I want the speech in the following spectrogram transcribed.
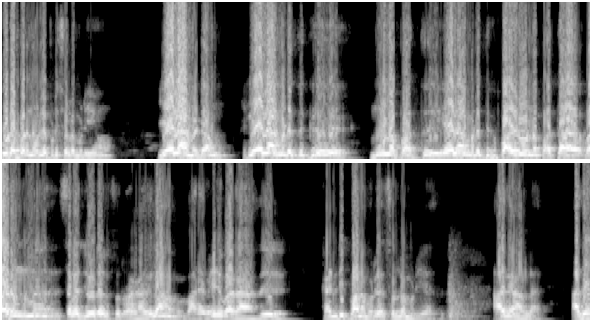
கூட பிறந்தவங்க எப்படி சொல்ல முடியும்? ஏழாம் இடம் ஏழாம் இடத்துக்கு மூணை பார்த்து ஏழாம் இடத்துக்கு பதினொன்னு பார்த்தா வரும்னு சில ஜோடர் சொல்றாங்க. அதெல்லாம் வரவே வராது. கண்டிப்பான முறையை சொல்ல முடியாது. அதனால அதே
